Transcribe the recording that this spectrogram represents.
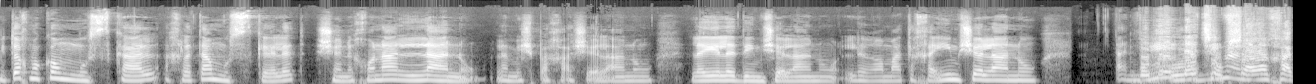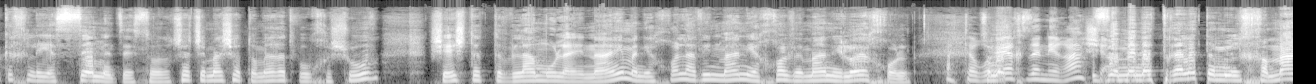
מתוך מקום מושכל, החלטה מושכלת, שנכונה לנו, למשפחה שלנו, לילדים שלנו, לרמת החיים שלנו. אני- ובאמת אני שאפשר אחר כך ליישם את זה. זאת אומרת, אני חושבת שמה שאת אומרת, והוא חשוב, שיש את הטבלה מול העיניים, אני יכול להבין מה אני יכול ומה אני לא יכול. אתה רואה אומרת, איך זה נראה שם. זה מנטרל את המלחמה,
